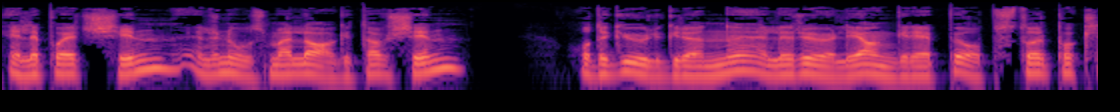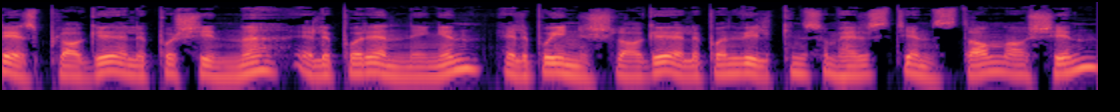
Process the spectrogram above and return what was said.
eller på et skinn eller noe som er laget av skinn, og det gulgrønne eller rødlige angrepet oppstår på klesplagget eller på skinnet, eller på renningen, eller på innslaget, eller på en hvilken som helst gjenstand av skinn,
